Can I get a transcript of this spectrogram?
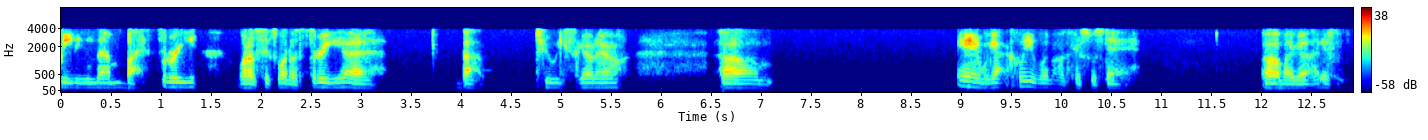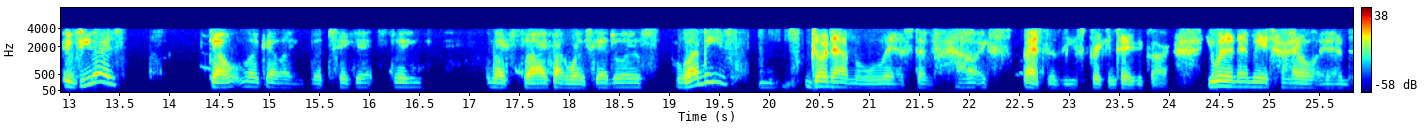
beating them by three, one hundred six, one hundred three, uh, about two weeks ago now. Um, and we got Cleveland on Christmas Day. Oh my God! If if you guys don't look at like the tickets thing next to the icon where the schedule is, let me go down the list of how expensive these freaking tickets are. You win an NBA title, and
